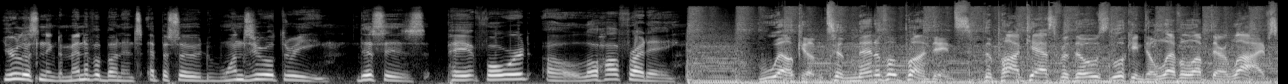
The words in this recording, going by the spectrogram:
You're listening to Men of Abundance, episode 103. This is Pay It Forward Aloha Friday. Welcome to Men of Abundance, the podcast for those looking to level up their lives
